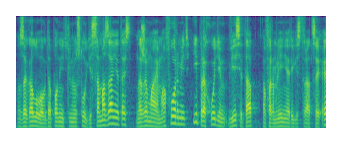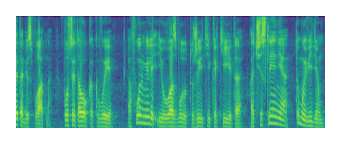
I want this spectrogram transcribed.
заголовок дополнительные услуги самозанятость, нажимаем оформить и проходим весь этап оформления регистрации. Это бесплатно. После того, как вы оформили и у вас будут уже идти какие-то отчисления, то мы видим,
